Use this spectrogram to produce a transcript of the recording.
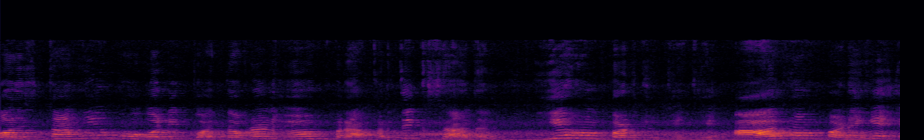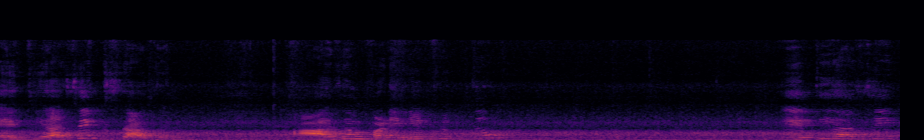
और स्थानीय भौगोलिक वातावरण एवं प्राकृतिक साधन। ये हम पढ़ चुके थे। आज हम पढ़ेंगे ऐतिहासिक साधन। आज हम पढ़ेंगे फिफ्थ ऐतिहासिक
